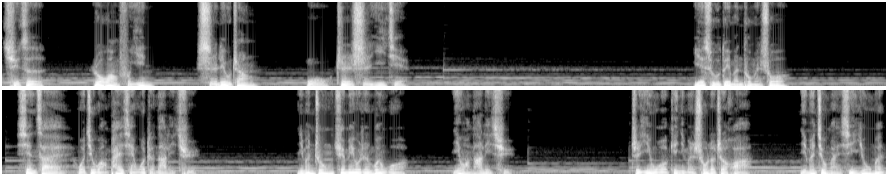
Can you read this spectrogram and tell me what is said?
取自《若望福音》十六章五至十一节。耶稣对门徒们说：“现在我就往派遣我者那里去。”你们中却没有人问我：“你往哪里去？”只因我给你们说了这话，你们就满心忧闷。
